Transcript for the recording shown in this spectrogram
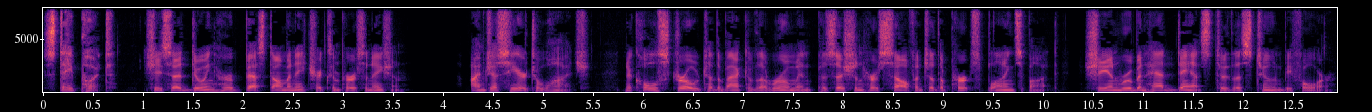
stay put, she said, doing her best dominatrix impersonation. I'm just here to watch. Nicole strode to the back of the room and positioned herself into the perp's blind spot. She and Reuben had danced to this tune before.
